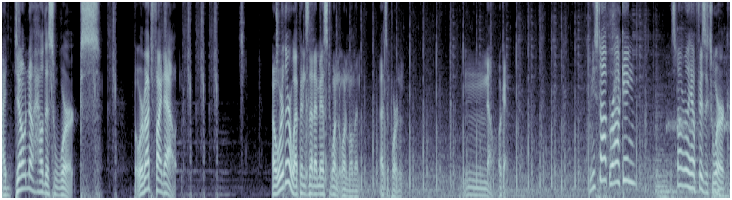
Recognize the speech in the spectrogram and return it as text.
I don't know how this works, but we're about to find out. Oh, were there weapons that I missed? One, one moment. That's important. No, okay. Can you stop rocking? That's not really how physics work.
